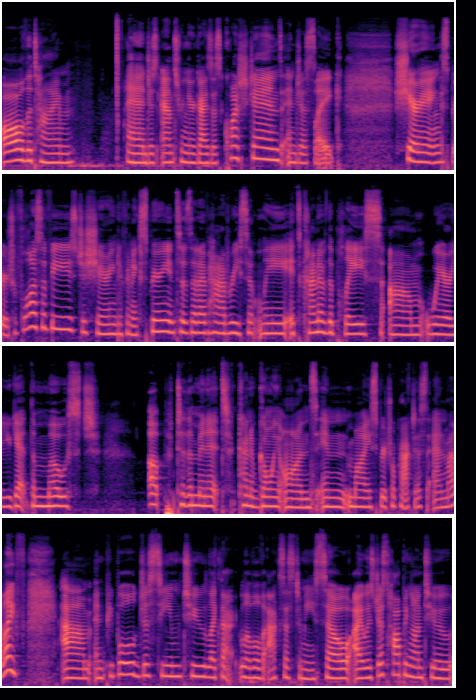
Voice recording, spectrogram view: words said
all the time and just answering your guys' questions and just like sharing spiritual philosophies, just sharing different experiences that I've had recently. It's kind of the place um, where you get the most up to the minute kind of going ons in my spiritual practice and my life. Um, and people just seem to like that level of access to me. So I was just hopping onto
